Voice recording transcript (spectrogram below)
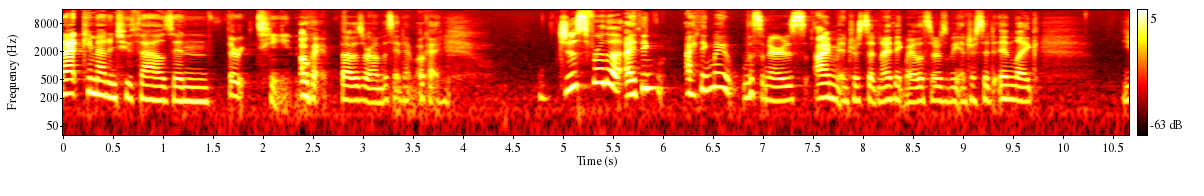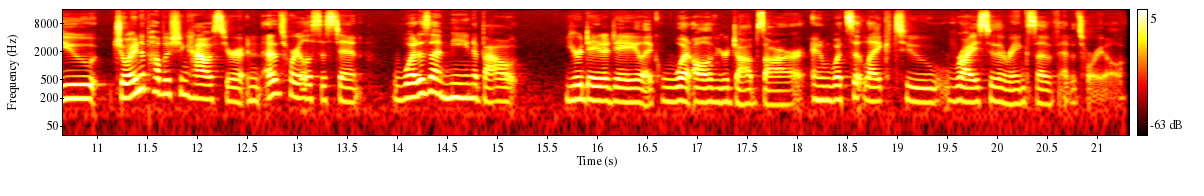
That came out in 2013. Okay, that was around the same time. Okay. Just for the I think I think my listeners I'm interested and I think my listeners will be interested in like you join a publishing house, you're an editorial assistant. What does that mean about your day to day, like what all of your jobs are, and what's it like to rise through the ranks of editorial?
